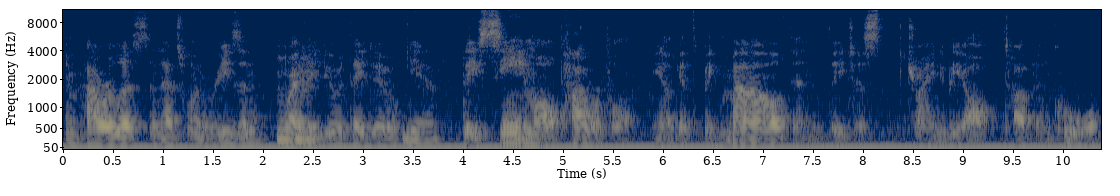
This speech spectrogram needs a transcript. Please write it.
and powerless, and that's one reason why Mhm. they do what they do? Yeah. They seem all powerful, you know, get the big mouth, and they just trying to be all tough and cool.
